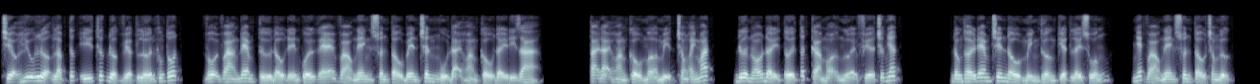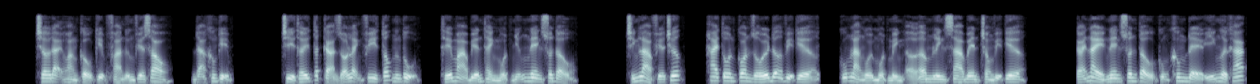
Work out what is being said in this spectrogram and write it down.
triệu hữu lượng lập tức ý thức được việc lớn không tốt, vội vàng đem từ đầu đến cuối ghé vào nên xuân tàu bên chân ngủ đại hoàng cầu đẩy đi ra tại đại hoàng cầu mờ mịt trong ánh mắt, đưa nó đẩy tới tất cả mọi người phía trước nhất. Đồng thời đem trên đầu mình thường kiệt lấy xuống, nhét vào nên xuân tàu trong ngực. Chờ đại hoàng cầu kịp phản ứng phía sau, đã không kịp. Chỉ thấy tất cả gió lạnh phi tốc ngưng tụ, thế mà biến thành một những nên xuân tàu. Chính là phía trước, hai tôn con rối đỡ vị kia, cũng là ngồi một mình ở âm linh xa bên trong vị kia. Cái này nên xuân tẩu cũng không để ý người khác,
